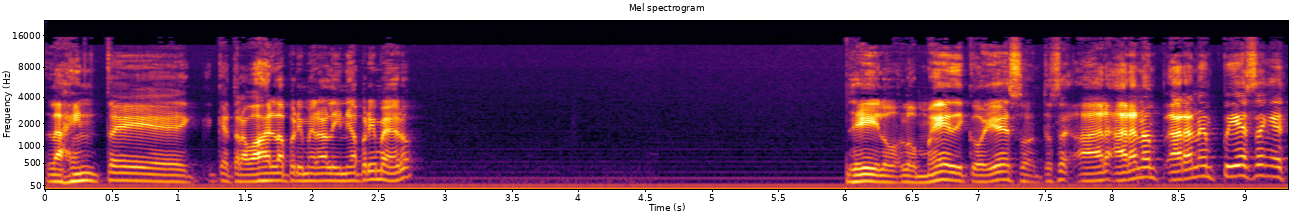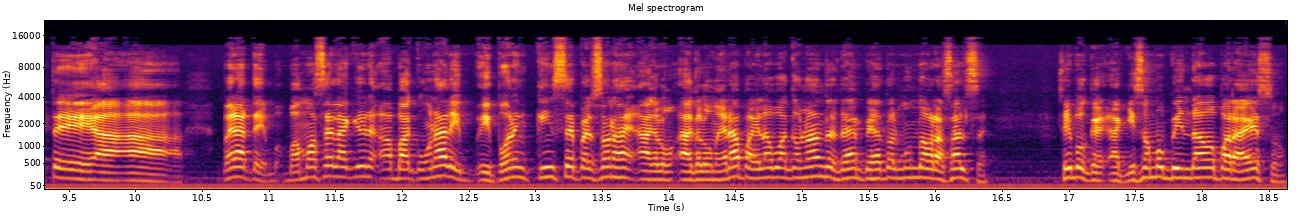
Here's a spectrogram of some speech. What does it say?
la gente que trabaja en la primera línea primero. Sí, los médicos y eso. Entonces, ahora, no, ahora no empiecen este, a, Espérate, vamos a hacer aquí a vacunar y, ponen 15 personas aglomeradas para ir a vacunando. Entonces empieza todo el mundo a abrazarse. Sí, porque aquí somos bien dados para eso.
